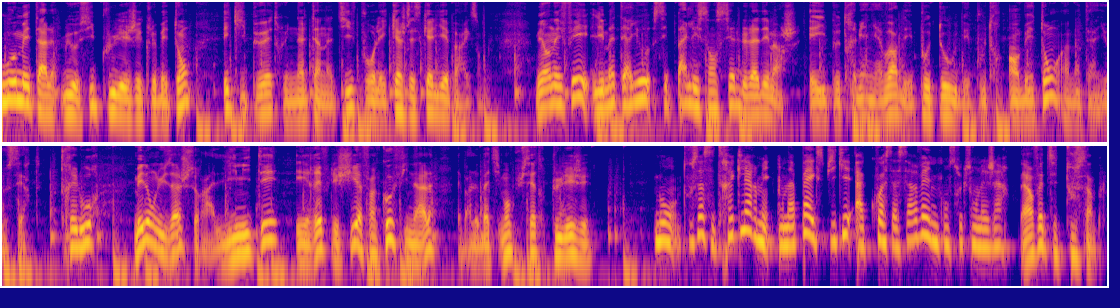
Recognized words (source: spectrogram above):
ou au métal, lui aussi plus léger que le béton, et qui peut être une alternative pour les cages d'escalier par exemple. Mais en effet, les matériaux, c'est pas l'essentiel de la démarche, et il peut très bien y avoir des poteaux ou des poutres en béton, un matériau certes très lourd, mais dont l'usage sera limité et réfléchi afin qu'au final, eh ben, le bâtiment puisse être plus léger. Bon, tout ça c'est très clair, mais on n'a pas expliqué à quoi ça servait une construction légère. Ben, en fait, c'est tout simple.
